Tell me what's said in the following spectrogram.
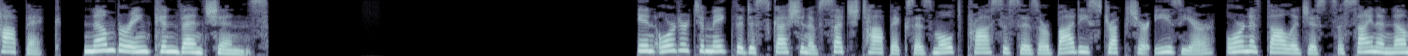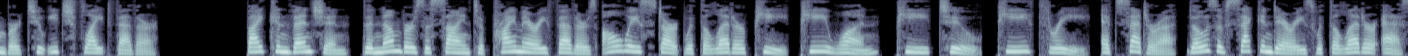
Topic. Numbering conventions In order to make the discussion of such topics as molt processes or body structure easier, ornithologists assign a number to each flight feather. By convention, the numbers assigned to primary feathers always start with the letter P P1, P2, P3, etc., those of secondaries with the letter S,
